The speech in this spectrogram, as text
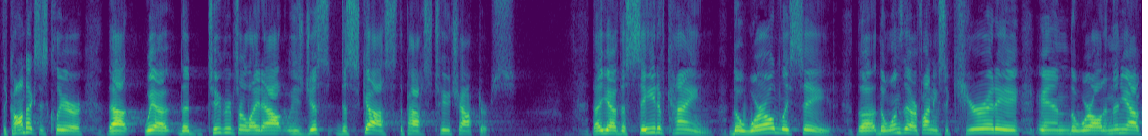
The context is clear that we have, the two groups are laid out. We've just discussed the past two chapters. That you have the seed of Cain, the worldly seed, the, the ones that are finding security in the world, and then you have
